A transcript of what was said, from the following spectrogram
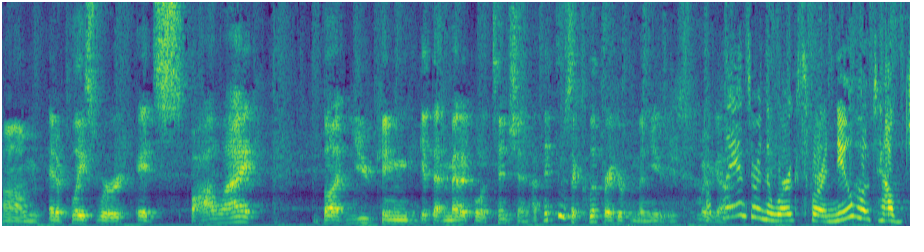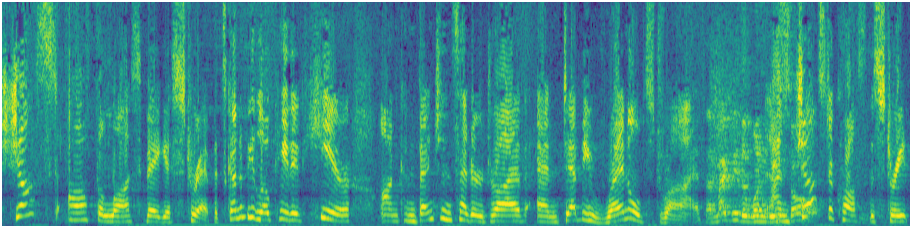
um, at a place where it's spa-like, but you can get that medical attention. I think there's a clip right here from the news. What do? Plans are in the works for a new hotel just off the Las Vegas Strip. It's going to be located here on Convention Center Drive and Debbie Reynolds Drive. That might be the one we and saw. just across the street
